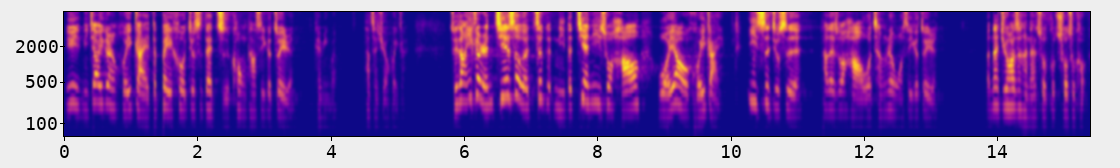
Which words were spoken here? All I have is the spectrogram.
因为你叫一个人悔改的背后，就是在指控他是一个罪人。可以明白吗？他才需要悔改。所以，当一个人接受了这个你的建议，说好我要悔改，意思就是。他在说：“好，我承认我是一个罪人。”而那句话是很难说说出口的。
